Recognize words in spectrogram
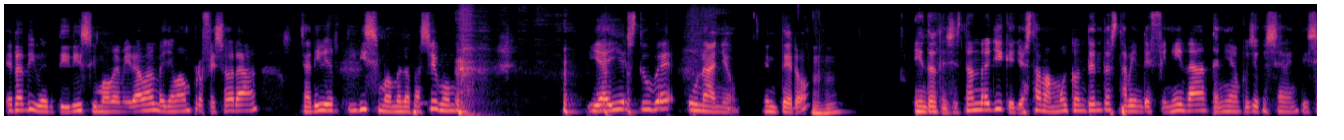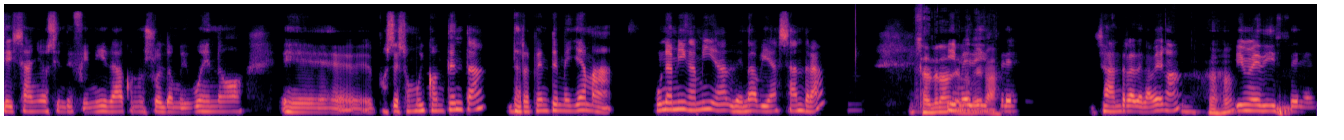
Era divertidísimo. Me miraban, me llamaban profesora, o sea, divertidísimo, me lo pasé. Y ahí estuve un año entero. Y entonces, estando allí, que yo estaba muy contenta, estaba indefinida, tenía, pues yo que sé, 26 años indefinida, con un sueldo muy bueno, eh, pues eso, muy contenta, de repente me llama una amiga mía de Navia, Sandra, Sandra y de me la dice, Sandra de la Vega, y me dice,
